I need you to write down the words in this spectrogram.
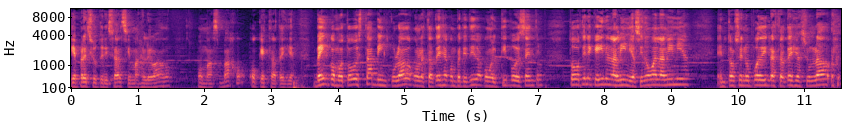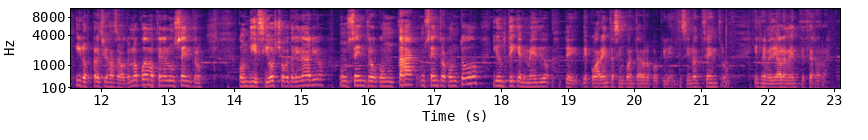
qué precio utilizar, si más elevado o más bajo, o qué estrategia. Ven como todo está vinculado con la estrategia competitiva, con el tipo de centro, todo tiene que ir en la línea, si no va en la línea, entonces no puede ir la estrategia hacia un lado y los precios hacia otro. No podemos tener un centro con 18 veterinarios, un centro con un tag, un centro con todo y un ticket medio de, de 40 50 euros por cliente. Si no, el centro irremediablemente cerrará.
